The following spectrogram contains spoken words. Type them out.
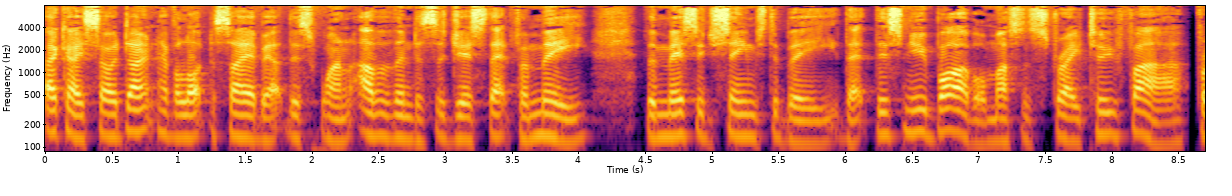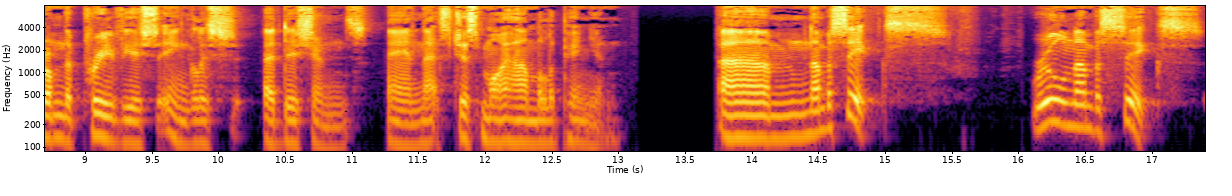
Okay, so I don't have a lot to say about this one other than to suggest that for me, the message seems to be that this new Bible mustn't stray too far from the previous English editions, and that's just my humble opinion. Um, number six. Rule number six.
